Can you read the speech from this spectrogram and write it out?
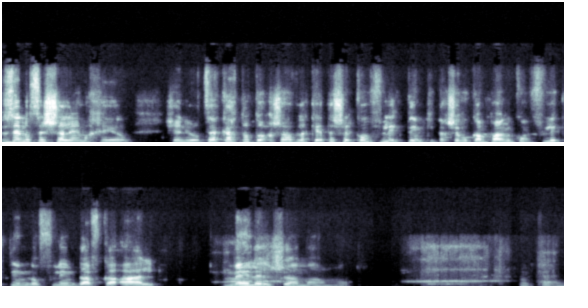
וזה נושא שלם אחר, שאני רוצה לקחת אותו עכשיו לקטע של קונפליקטים, כי תחשבו כמה פעמים קונפליקטים נופלים דווקא על מלל שאמרנו, אוקיי?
